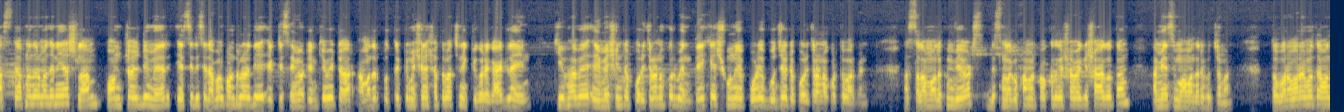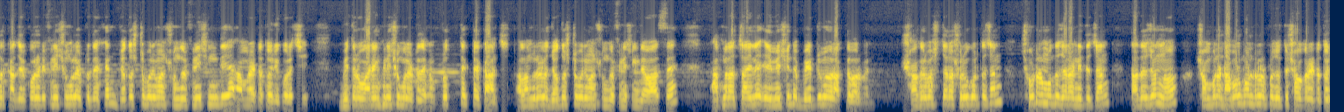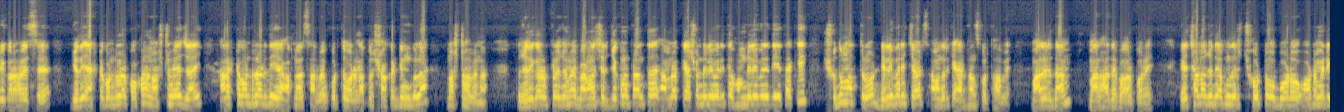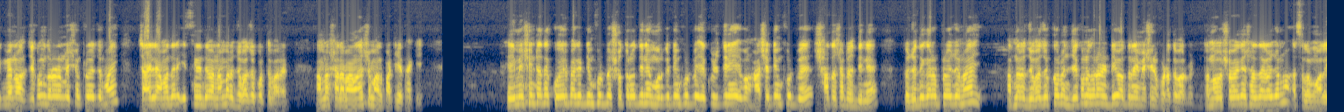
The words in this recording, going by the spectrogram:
আজকে আপনাদের মাঝে নিয়ে আসলাম পঞ্চাশ ডিমের এসিডিসি ডাবল কন্ট্রোলার দিয়ে একটি সেমিওট ইনকিউবেটর আমাদের প্রত্যেকটি মেশিনের সাথে পাচ্ছেন একটি করে গাইডলাইন কীভাবে এই মেশিনটা পরিচালনা করবেন, দেখে শুনে, পড়ে, বুঝে এটা পরিচালনা করতে পারবেন। আসসালামু আলাইকুম ভিউয়ার্স বিসমুল্লাহ ফার্মের পক্ষ থেকে সবাইকে স্বাগতম। আমি আছি মোহাম্মদ আরিফুজ্জামান। তো বরাবরের মতো আমাদের কাজের কোয়ালিটি ফিনিশিংগুলো একটু দেখেন। যথেষ্ট পরিমাণ সুন্দর ফিনিশিং দিয়ে আমরা এটা তৈরি করেছি। ভিতরে ওয়ারিং ফিনিশিংগুলো একটু দেখেন। প্রত্যেকটা কাজ, আলহামদুলিল্লাহ যথেষ্ট পরিমাণ সুন্দর ফিনিশিং দেওয়া আছে। আপনারা চাইলে এই মেশিনটা বেডরুমেও রাখতে পারবেন। শখের বাসা যারা শুরু করতে চান, ছোটর মধ্যে যারা নিতে চান, তাদের জন্য সম্পূর্ণ ডাবল কন্ট্রোলার প্রযুক্তি সহকারে এটা তৈরি করা হয়েছে। যদি একটা কন্ট্রোলার কখনো নষ্ট হয়ে যায় আর একটা কন্ট্রোলার দিয়ে আপনারা সার্ভাইভ করতে পারেন। আপনার শখের ডিমগুলা নষ্ট হবে না। তো যদি কারোর প্রয়োজন হয়, বাংলাদেশের যে কোনো প্রান্তে আমরা ক্যাশ অন ডেলিভারিতে হোম ডেলিভারি দিয়ে থাকি। শুধুমাত্র ডেলিভারি চার্জ আমাদেরকে অ্যাডভান্স করতে হবে, মালের দাম মাল হাতে পাওয়ার পরে। এছাড়াও যদি আপনাদের ছোট, বড় অটোমেটিক ম্যানুয়াল যে কোনো ধরনের মেশিন প্রয়োজন হয়, চাইলে আমাদের স্ক্রিনে দেওয়া নাম্বারে যোগাযোগ করতে পারেন। আমরা সারা বাংলাদেশে মাল পাঠিয়ে থাকি। এই মেশিনটাতে কোয়েল প্যাকেট ডিম ফুটবে সতেরো দিনে মুরগি ডিম ফুটবে একুশ দিনে এবং হাঁসের ডিম ফুটবে সাতাশ আঠাশ দিনে। তো যদি কারোর প্রয়োজন হয়, আপনারা যোগাযোগ করবেন যে কোনো ধরনের ডিম আপনারা এই মেশিনে ফোটাতে পারবেন। ধন্যবাদ সবাইকে সাজা থাকার জন্য। আসসালামু আলাইকুম।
